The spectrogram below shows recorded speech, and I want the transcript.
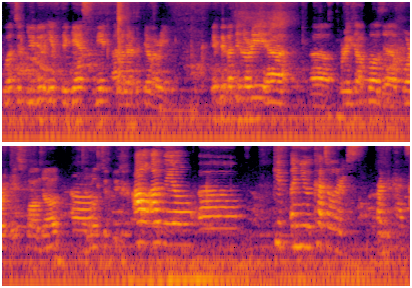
What should you do if the guests meet another category? If the category, uh, uh, for example, the fork is found out, then what should you do? I'll, I will uh, give a new categories for the guys.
